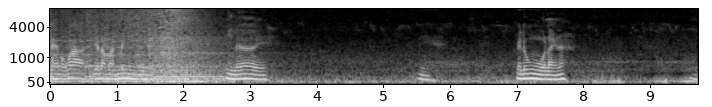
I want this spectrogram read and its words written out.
ใครบอกว่าเยอรมันไม่มีงู นี่เลย นี่ ไม่รู้งูอะไรนะน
